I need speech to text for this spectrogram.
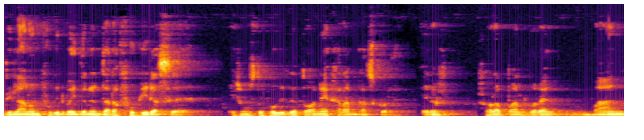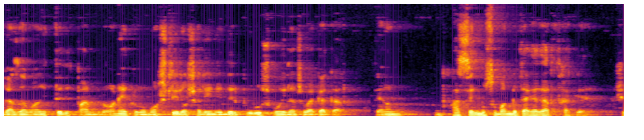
যে লালন ফকির বৈদ্যানের যারা ফকির আছে এই সমস্ত ফকিররা তো অনেক হারাম কাজ করে। এরা শরাব পান করে বাং গাঁজা বাং ইত্যাদি পান করে অনেক রকম, অশ্লীল, অশালীন, এদের পুরুষ, মহিলা সব একাকার। এখন ফাঁসেক মুসলমানরা তো একাকার থাকে, সে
